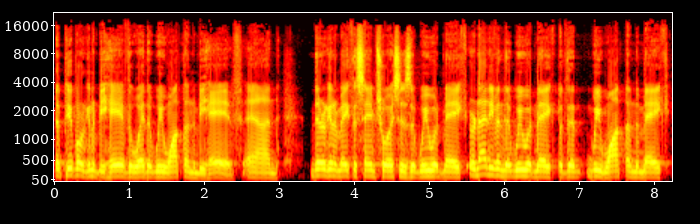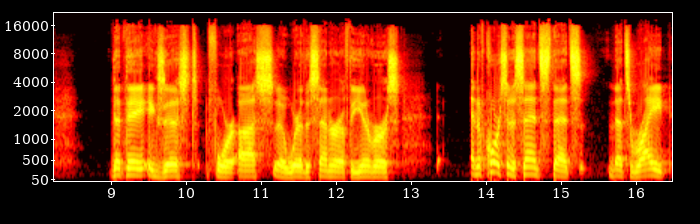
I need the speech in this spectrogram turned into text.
that people are going to behave the way that we want them to behave, and they're going to make the same choices that we would make, or not even that we would make, but that we want them to make, that they exist for us. Uh, we're the center of the universe. And of course, in a sense, that's, that's right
